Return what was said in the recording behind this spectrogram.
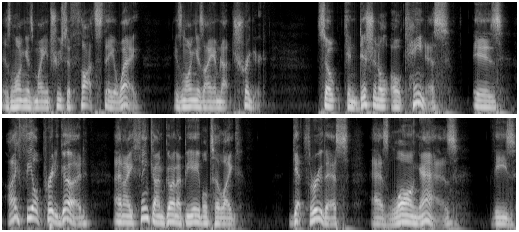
as long as my intrusive thoughts stay away, as long as I am not triggered. So conditional okayness is I feel pretty good and I think I'm going to be able to like get through this as long as these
